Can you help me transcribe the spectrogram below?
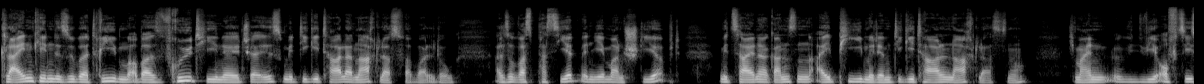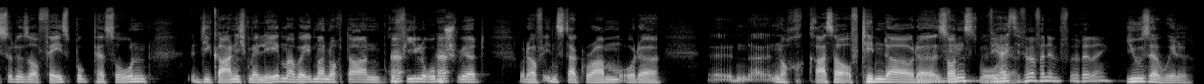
Kleinkind ist übertrieben, aber Frühteenager ist mit digitaler Nachlassverwaltung. Also was passiert, wenn jemand stirbt mit seiner ganzen IP, mit dem digitalen Nachlass. Ne? Ich meine, wie oft siehst du das auf Facebook, Personen, die gar nicht mehr leben, aber immer noch da ein Profil ja, rumschwirrt ja. oder auf Instagram oder äh, noch krasser auf Tinder oder wie, sonst wo. Wie heißt die Firma von dem Frederik? Userwill.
